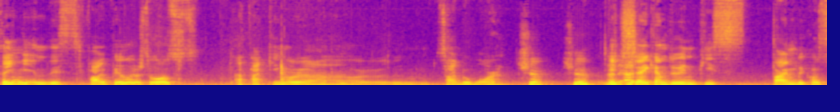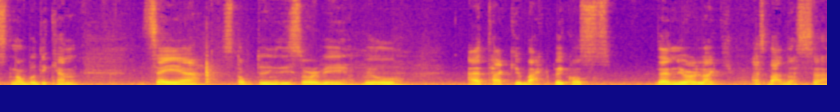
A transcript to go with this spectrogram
thing in these five pillars was attacking or, uh, or cyber war, Sure, sure. which they can do in peacetime because nobody can say uh, stop doing this or we will attack you back because then you are like as bad as uh,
